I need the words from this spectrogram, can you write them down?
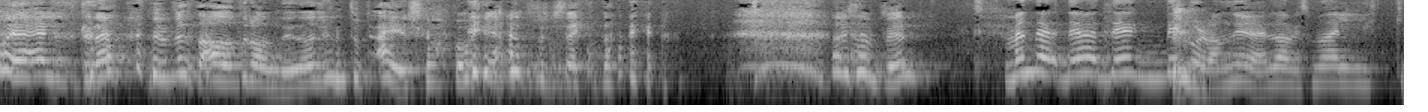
Og jeg elsker det. Hun festa alle trådene dine, og hun tok eierskap over hele prosjektet. Det var kjempefint. Men det, det, det, det, går det an å gjøre da, hvis man er litt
